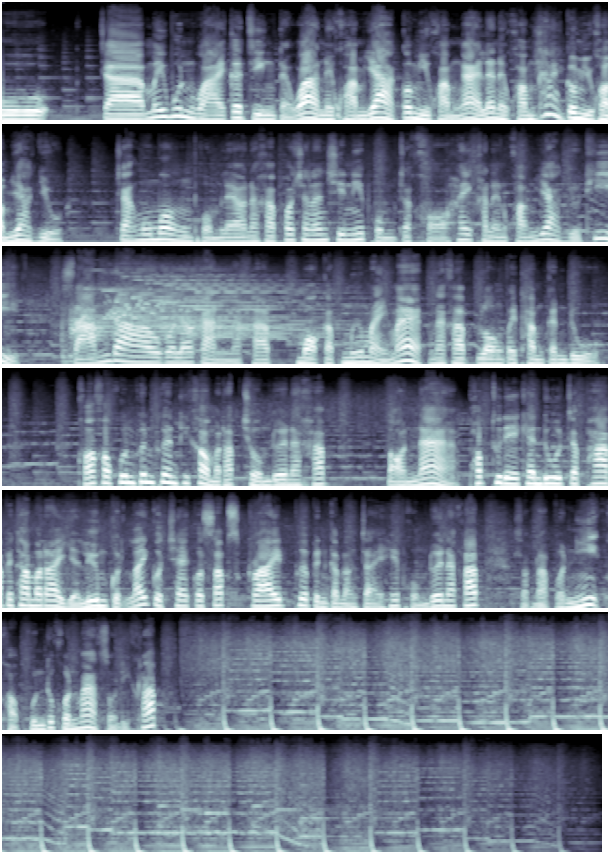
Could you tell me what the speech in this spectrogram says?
จะไม่วุ่นวายก็จริง แต่ว่าในความยากก็มีความง่ายและในความง่ายก็มีความยากอยู่ จากมุมมองของผมแล้วนะครับ เพราะฉะนั้นชิ้นนี้ผมจะขอให้คะแนนความยากอยู่ที่ 3 ดาวก็แล้วกันนะครับ เหมาะกับมือใหม่มากนะครับ ลองไปทำกันดู ขอขอบคุณเพื่อนๆที่เข้ามารับชมด้วยนะครับ ตอนหน้า Pop Today Can Do จะพาไปทำอะไร อย่าลืมกดไลค์ กดแชร์ กด Subscribe เพื่อเป็นกำลังใจให้ผมด้วยนะครับสำหรับวันนี้ขอบคุณทุกคนมาก สวัสดีครับ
